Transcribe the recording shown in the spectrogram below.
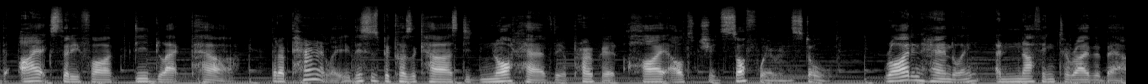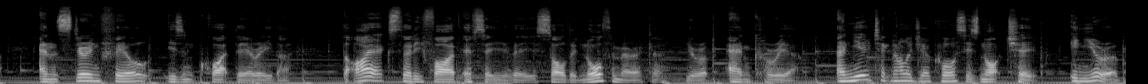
the iX35 did lack power, but apparently this is because the cars did not have the appropriate high altitude software installed. Ride and handling are nothing to rave about, and the steering feel isn't quite there either. The iX35 FCEV is sold in North America, Europe and Korea. And new technology of course is not cheap. In Europe,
